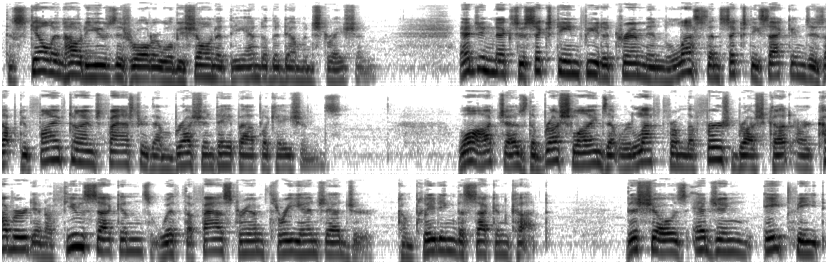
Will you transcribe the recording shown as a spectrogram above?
The skill in how to use this roller will be shown at the end of the demonstration. Edging next to 16 feet of trim in less than 60 seconds is up to five times faster than brush and tape applications. Watch as the brush lines that were left from the first brush cut are covered in a few seconds with the FasTrim 3 inch edger, completing the second cut. This shows edging 8 feet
